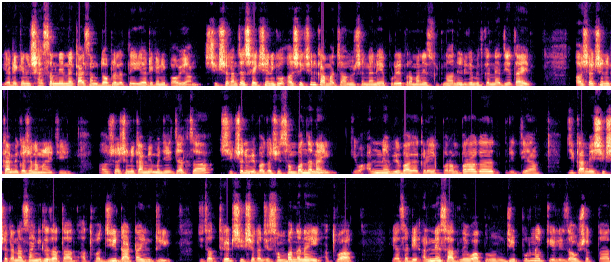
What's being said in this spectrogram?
या ठिकाणी शासन निर्णय काय सांगतो आपल्याला ते या ठिकाणी पाहूया. शिक्षकांच्या शैक्षणिक व अशैक्षणिक कामाच्या अनुषंगाने पुढीलप्रमाणे सूचना निर्गमित करण्यात येत आहेत. अशैक्षणिक कामे कशाला म्हणायची? अशैक्षणिक कामे म्हणजे ज्याचा शिक्षण विभागाशी संबंध नाही किंवा अन्य विभागाकडे परंपरागतरित्या जी कामे शिक्षकांना सांगितली जातात अथवा जी डाटा एंट्री जिचा थेट शिक्षकांशी संबंध नाही अथवा यासाठी अन्य साधने वापरून जी पूर्ण केली जाऊ शकतात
